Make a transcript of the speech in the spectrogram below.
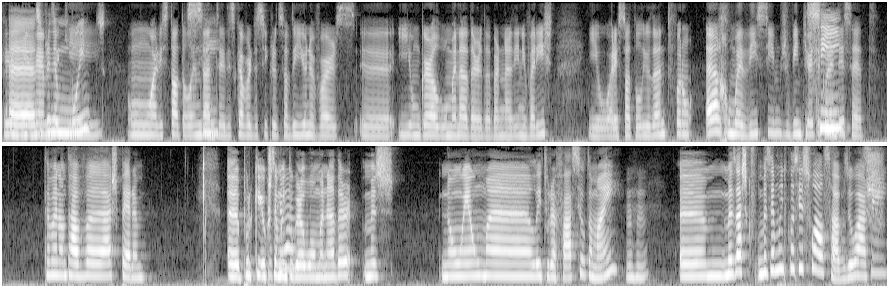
Tivemos surpreendeu-me muito. Um Aristotle and. Dante Discovered the Secrets of the Universe eh, e um Girl, Woman, Other da Bernardine Evaristo. E o Aristóteles e o Dante foram arrumadíssimos 28 Sim. a 47. Também não estava à espera. Ah, porque eu gostei muito do Girl, Woman, Other, mas não é uma leitura fácil também. Uhum. Ah, mas acho que mas é muito consensual, sabes? Eu acho. Sim.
